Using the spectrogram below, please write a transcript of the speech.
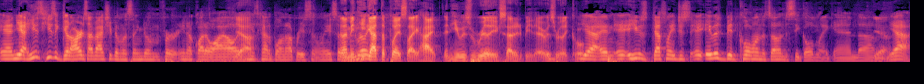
And yeah, he's he's a good artist. I've actually been listening to him for you know quite a while. Yeah. and he's kind of blown up recently. So I mean, really- he got the place like hyped, and he was really excited to be there. It was really cool. Yeah, and it, he was definitely just. It, it would be cool on its own to see GoldLink, and um, Yeah. yeah.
